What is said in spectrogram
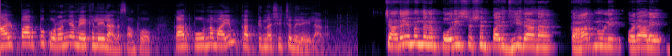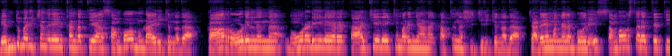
ആൾപ്പാർപ്പ് കുറഞ്ഞ മേഖലയിലാണ് സംഭവം. കാർ പൂർണമായും കത്തി നശിച്ച നിലയിലാണ്. ചടയമംഗലം പോലീസ് സ്റ്റേഷൻ പരിധിയിലാണ് കാറിനുള്ളിൽ ഒരാളെ വെന്തുമരിച്ച നിലയിൽ കണ്ടെത്തിയ സംഭവമുണ്ടായിരിക്കുന്നത് കാർ റോഡിൽ നിന്ന് നൂറടിയിലേറെ താഴ്ചയിലേക്ക് മറിഞ്ഞാണ് കത്തി നശിച്ചിരിക്കുന്നത്. ചടയമംഗലം പോലീസ് സംഭവസ്ഥലത്തെത്തി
